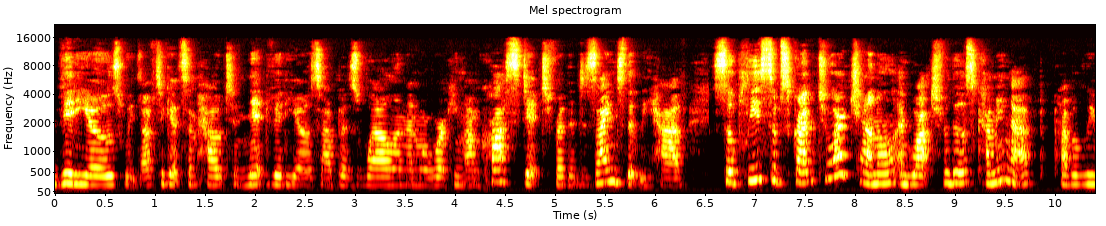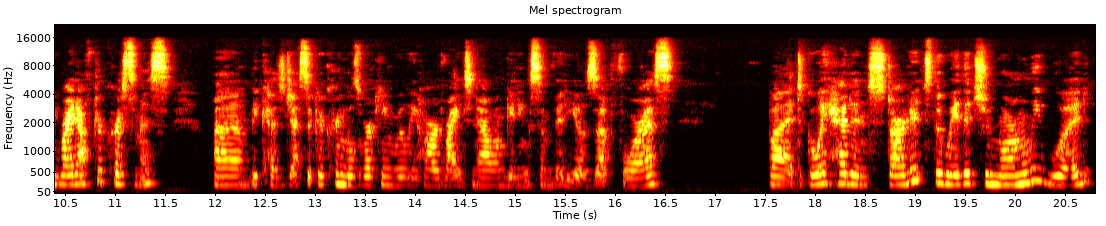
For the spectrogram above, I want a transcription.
videos. We'd love to get some how to knit videos up as well. And then we're working on cross stitch for the designs that we have. So please subscribe to our channel and watch for those coming up, probably right after Christmas. Um, because Jessica Kringle's working really hard right now on getting some videos up for us. But go ahead and start it the way that you normally would.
